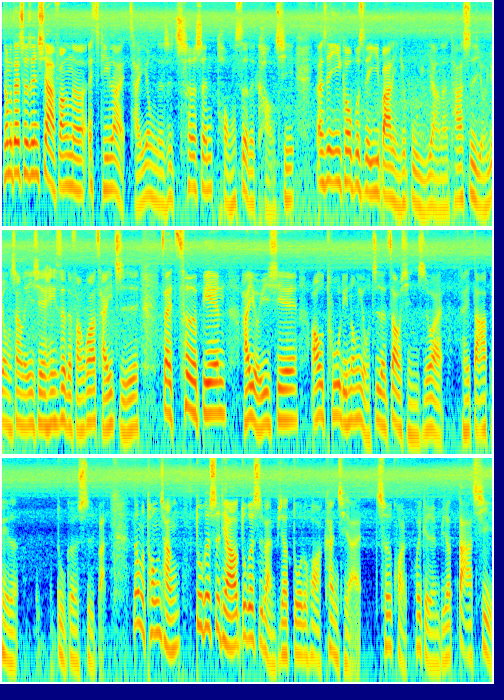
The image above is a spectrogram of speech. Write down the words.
那么在车身下方呢，ST Line 采用的是车身同色的烤漆，但是 EcoBoost 的180就不一样了，它是有用上了一些黑色的防刮材质，在侧边还有一些凹凸玲珑有致的造型之外，还搭配了镀铬饰板。那么通常镀铬饰条、镀铬饰板比较多的话，看起来车款会给人比较大气、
